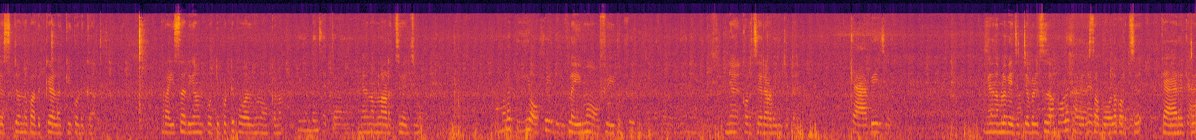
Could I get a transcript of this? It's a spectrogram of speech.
ജസ്റ്റ് ഒന്ന് പതുക്കെ ഇളക്കി കൊടുക്കുക. റൈസ് അധികം പൊട്ടി പൊട്ടി പോകാതെ നോക്കണം. വീണ്ടും അങ്ങനെ നമ്മൾ അടച്ച് വെച്ചു. നമ്മൾ തീ ഓഫ് ചെയ്തു. ഫ്ലെയിം ഓഫ് ചെയ്തു ഞാൻ ഇനി കുറച്ച് നേരം അവിടെ ഇരിക്കട്ടെ. ക്യാബേജ് അങ്ങനെ നമ്മൾ വെജിറ്റബിൾസ് സബോള കുറച്ച് ക്യാരറ്റ്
